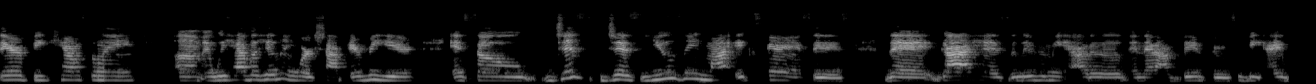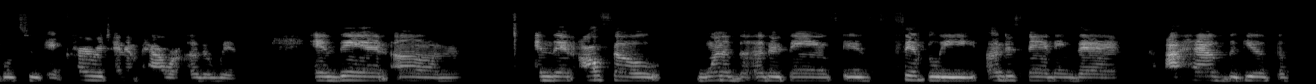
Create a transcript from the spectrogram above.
therapy, counseling, um, and we have a healing workshop every year and so just just using my experiences that God has delivered me out of and that I've been through to be able to encourage and empower other women. And then um and then also one of the other things is simply understanding that I have the gift of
